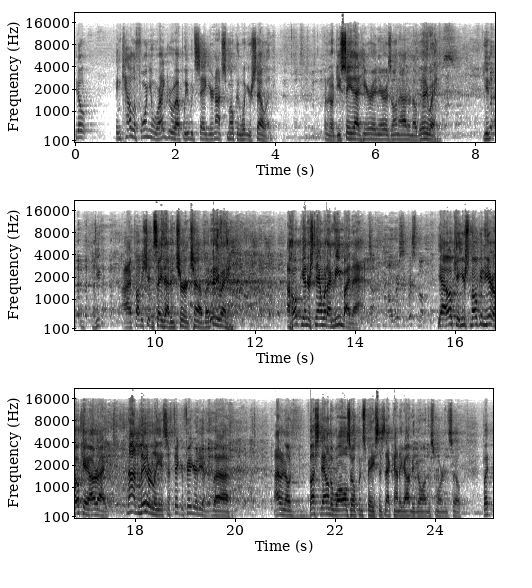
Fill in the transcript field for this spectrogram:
You know, in California, where I grew up, we would say, You're not smoking what you're selling. I don't know. Do you say that here in Arizona? I don't know. But anyway, you, you, I probably shouldn't say that in church, huh? But anyway, I hope you understand what I mean by that. Oh, we're, we're smoking. Yeah, okay. You're smoking here? Okay, all right. Not literally, it's a figure, figurative. Uh, I don't know, bust down the walls, open spaces. That kind of got me going this morning. So, but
